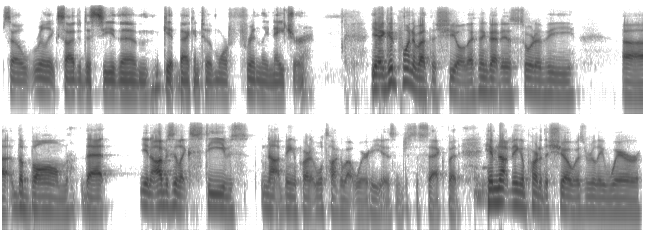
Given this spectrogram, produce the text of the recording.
so really excited to see them get back into a more friendly nature. Yeah, good point about the shield. I think that is sort of the uh, the balm that you know. Obviously, like Steve's not being a part of. We'll talk about where he is in just a sec, but him not being a part of the show was really where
